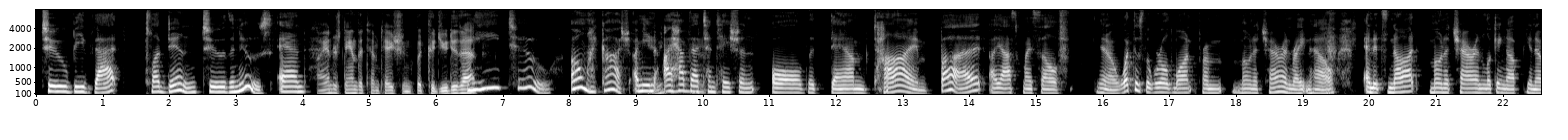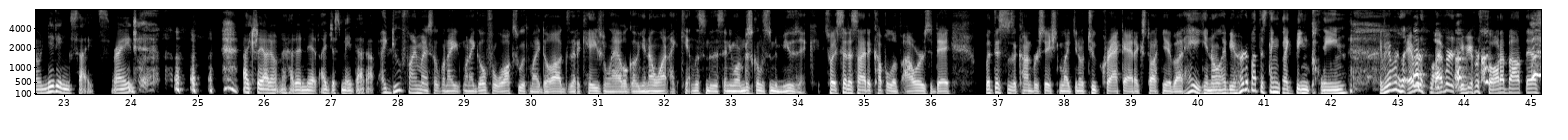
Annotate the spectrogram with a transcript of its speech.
to be that plugged in to the news. And I understand the temptation, but could you do that? Me too. Oh my gosh. I mean, I have that temptation all the damn time. But I ask myself, you know, what does the world want from Mona Charen right now? And it's not Mona Charen looking up, you know, knitting sites, right? Actually, I don't know how to knit. I just made that up. I do find myself when I when I go for walks with my dogs that occasionally I will go, you know what? I can't listen to this anymore. I'm just going to listen to music. So I set aside a couple of hours a day. But this is a conversation like, you know, two crack addicts talking about, hey, you know, have you heard about this thing like being clean? Have you ever ever ever have you ever thought about this?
